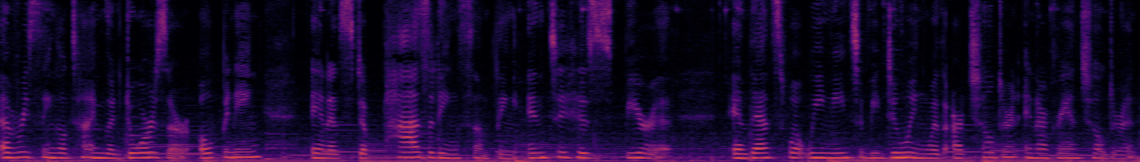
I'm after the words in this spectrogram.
every single time the doors are opening and it's depositing something into his spirit. And that's what we need to be doing with our children and our grandchildren,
